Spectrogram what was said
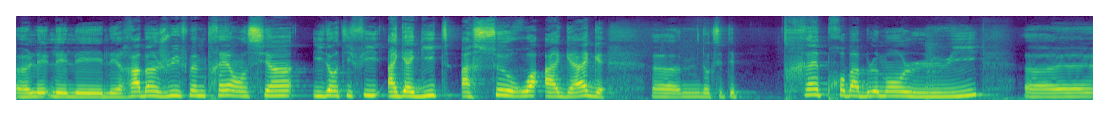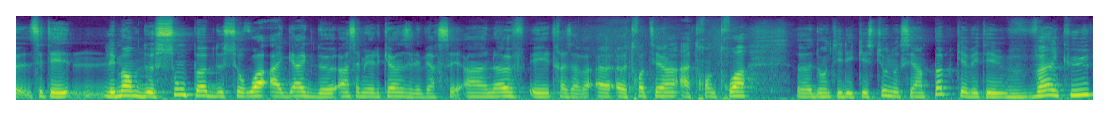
les, les, rabbins juifs, même très anciens, identifient Agagite à ce roi Agag. donc c'était très probablement lui. Euh, c'était les membres de son peuple, de ce roi Agag de 1 Samuel 15, les versets 1 à 9 et 13 à, 31 euh, à 33 euh, dont il est question. Donc c'est un peuple qui avait été vaincu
